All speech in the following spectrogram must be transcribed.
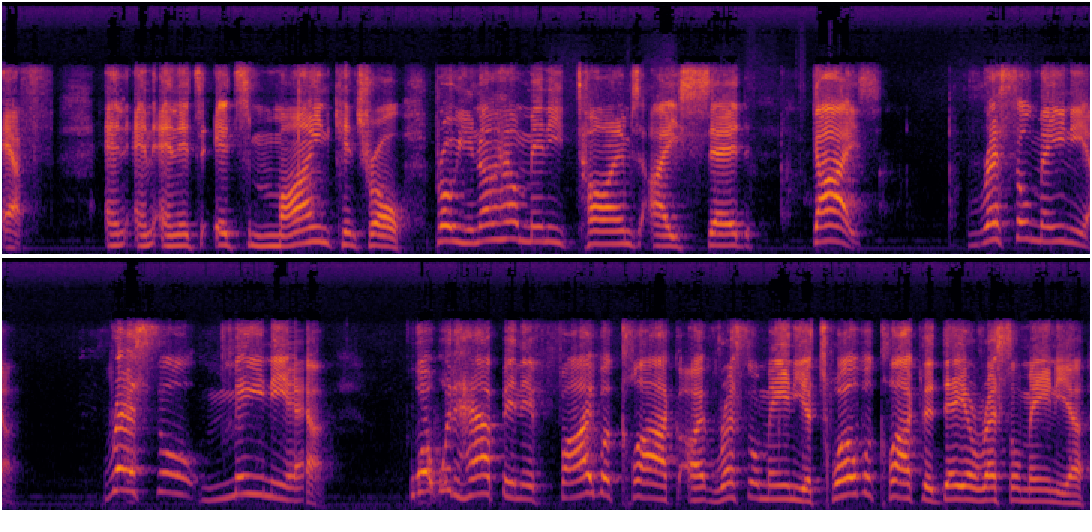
F and and and it's it's mind control bro you know how many times i said guys wrestlemania wrestlemania what would happen if five o'clock at wrestlemania 12 o'clock the day of wrestlemania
